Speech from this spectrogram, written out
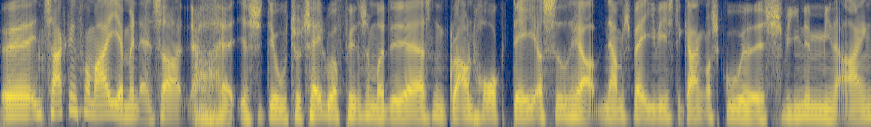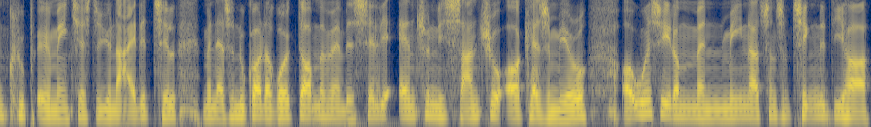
Øh, en takling fra mig, jamen altså, øh, jeg synes, det er jo totalt uaffindsomt, og det er sådan Groundhog Day at sidde her nærmest hver eneste gang og skulle øh, svine min egen klub, øh, Manchester United, til. Men altså, nu går der rygter om, at man vil sælge Anthony Sancho og Casemiro, og uanset om man mener, at sådan som tingene, de har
